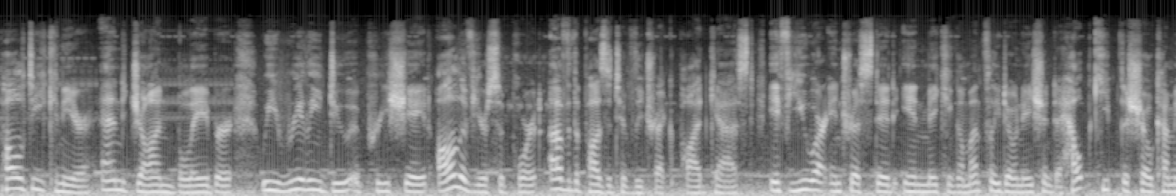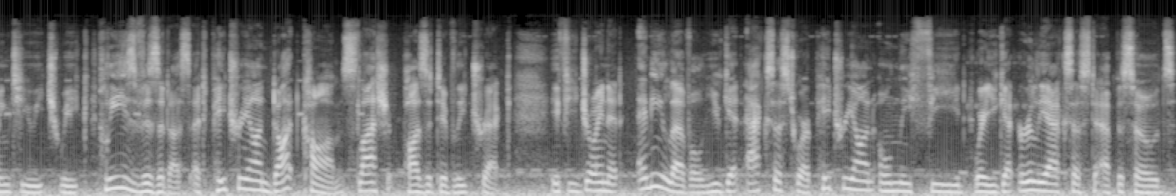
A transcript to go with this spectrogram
Paul D. Kinnear, and John Blaber. We really do appreciate all of your support of the Positively Trek podcast. If you are interested in making a monthly donation to help keep the show coming to you each week, please visit us at patreon.com slash positivelytrek. If you join at any level, you get access to our Patreon-only feed where you get early access to episodes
